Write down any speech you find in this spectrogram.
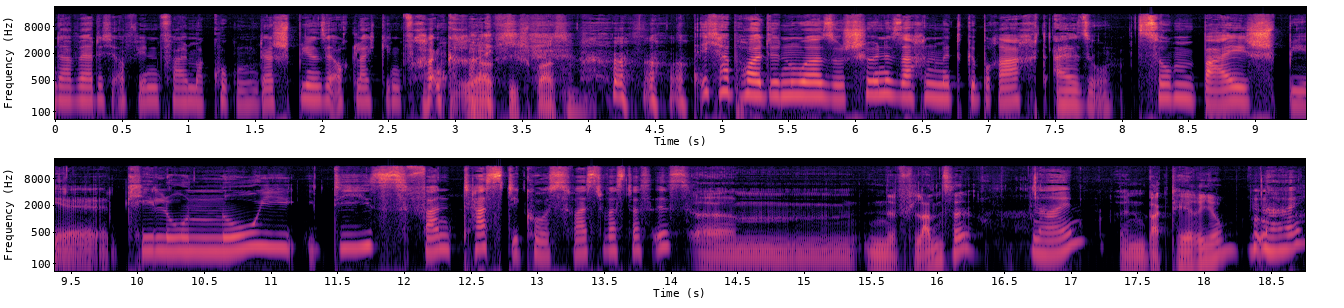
Da werde ich auf jeden Fall mal gucken. Da spielen sie auch gleich gegen Frankreich. Ja, viel Spaß. Ich habe heute nur so schöne Sachen mitgebracht. Also zum Beispiel Kelonoidis fantasticus. Weißt du, was das ist? Ähm, eine Pflanze? Nein. Ein Bakterium? Nein,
